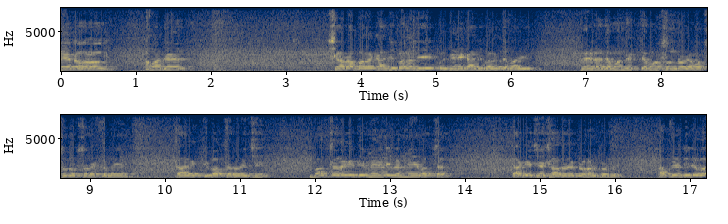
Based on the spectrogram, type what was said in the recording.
মেয়েটা হলো আমাদের শেওড়াপাড়া কাজীপাড়া দিয়ে ওইখানে কাজীপাড়াতে বাড়ি। মেয়েটা যেমন দেখতে এমন সুন্দর, এমন সুদর্শন একটা মেয়ে। তার একটি বাচ্চা রয়েছে। বাচ্চাটাকে যে মেনে নেবেন মেয়ে বাচ্চা, তাকে সে সাদরে গ্রহণ করবে। আপনি দুইটা বা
